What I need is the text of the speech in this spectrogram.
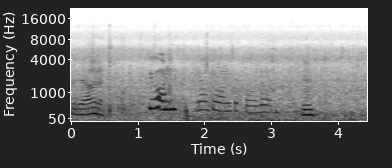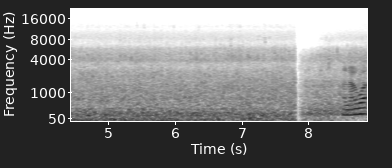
peleadora. Qué bonito. No, qué bonito color. Sí. Al agua.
